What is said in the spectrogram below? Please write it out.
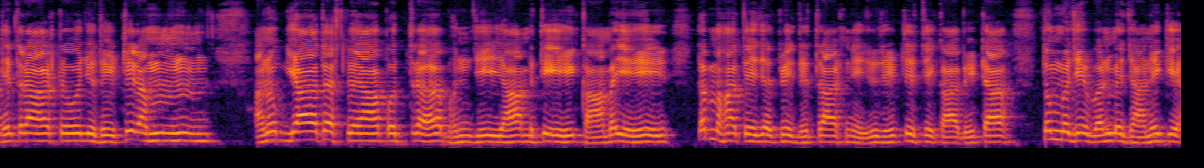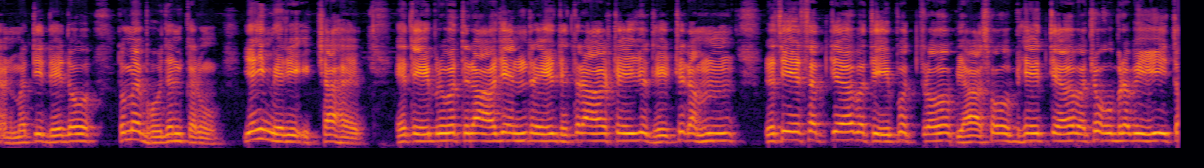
धृतराष्ट्रो युधिष्ठिरम अनुज्ञातस्तया पुत्र भुंजीयामिति कामये। तब महातेजस्वी धृतराष्ट्र ने युधिष्ठिर से कहा बेटा तुम मुझे वन में जाने की अनुमति दे दो तो मैं भोजन करूँ। यही मेरी इच्छा है। ये ब्रुवत राजेन्द्र धृतराष्ट्रे युधिष्ठिर ऋषि सत्यवती पुत्रो व्यासो भेत्य वचो ब्रवीत।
